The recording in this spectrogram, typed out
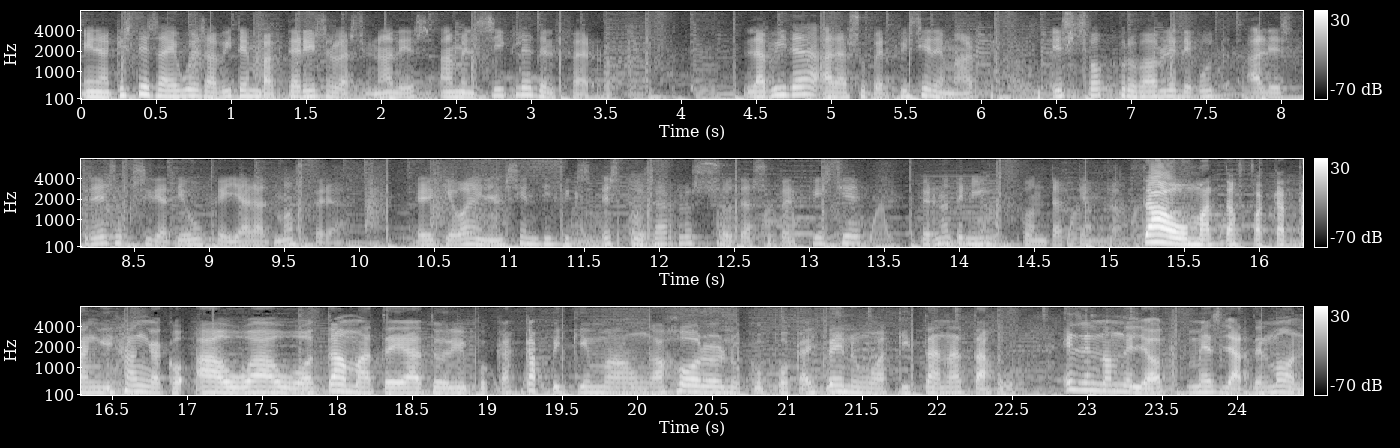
En aquestes aigües habiten bacteris relacionades amb el cicle del ferro. La vida a la superfície de Mart és poc probable degut a l'estrès oxidatiu que hi ha a l'atmosfera. El que volen els científics és posar-los sota superfície per no tenir contacte amb l'aigua. Tau matafaka tangi hangako au au o tamate aturipuka kapikima unga horror nukupo kaifenu akitana tahu. És el nom del lloc més llarg del món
